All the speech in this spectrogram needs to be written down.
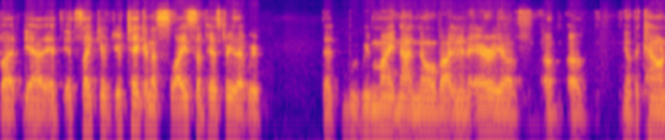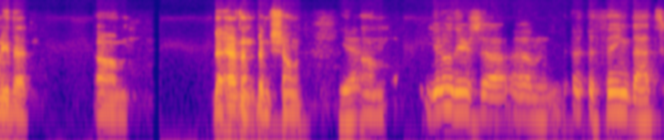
But yeah it, it's like you're, you're taking a slice of history that we're that we we might not know about in an area of of, of you know the county that um that hasn't been shown. Yeah. um You know, there's uh, um, a, a thing that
